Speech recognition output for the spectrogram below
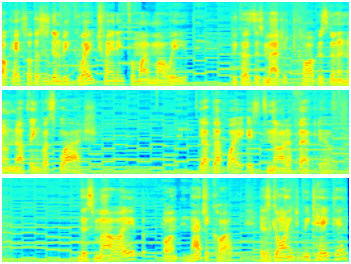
Okay, so this is gonna be great training for my Mareep, because this Magikarp is gonna know nothing but Splash. Yep, that way it's not effective. This Mareep, or Magikarp, is going to be taken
